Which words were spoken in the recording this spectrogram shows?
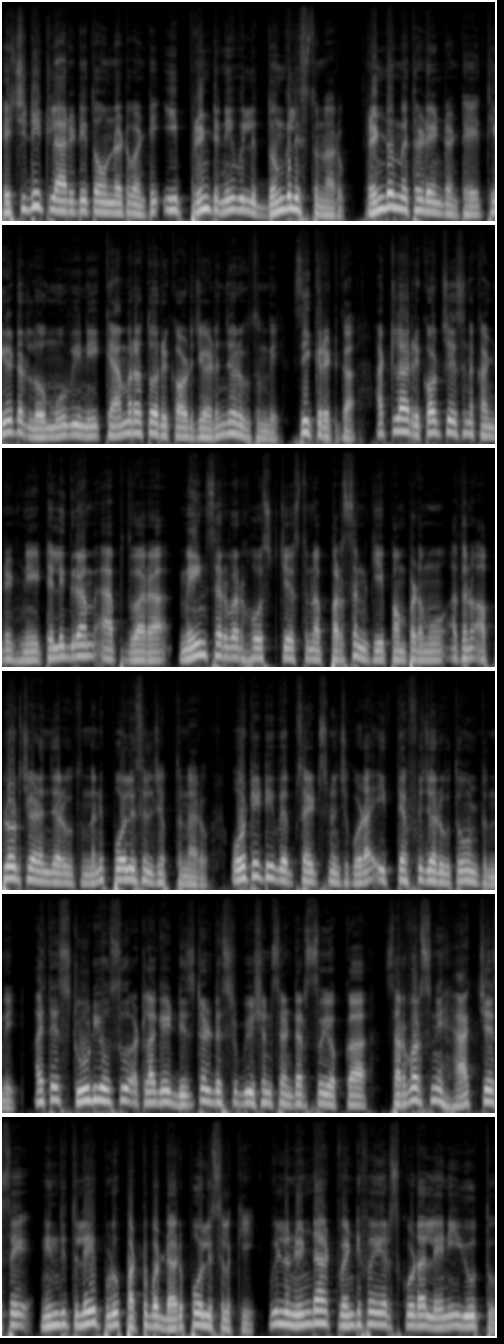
హెచ్డి క్లారిటీతో ఉన్నటువంటి ఈ ప్రింట్ని వీళ్ళు దొంగిలిస్తున్నారు. రెండో మెథడ్ ఏంటంటే థియేటర్లో మూవీని కెమెరాతో రికార్డ్ చేయడం జరుగుతుంది. సీక్రెట్గా అట్లా రికార్డ్ చేసిన కంటెంట్ని టెలిగ్రామ్ యాప్ ద్వారా మెయిన్ సర్వర్ హోస్ట్ చేస్తున్న పర్సన్కి పంపడము అతను అప్లోడ్ చేయడం జరుగుతుందని పోలీసులు చెప్తున్నారు. ఓటీటీ వెబ్సైట్స్ నుంచి కూడా ఈ థెఫ్ట్ జరుగుతూ ఉంటుంది. అయితే స్టూడియోస్ అట్లాగే డిజిటల్ డిస్ట్రిబ్యూషన్ సెంటర్స్ యొక్క సర్వర్స్ని హ్యాక్ చేసే నిందితులే ఇప్పుడు పట్టుబడ్డారు పోలీసులకి. వీళ్ళు నిండా ట్వంటీ ఫైవ్ ఇయర్స్ కూడా లేని యూత్.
